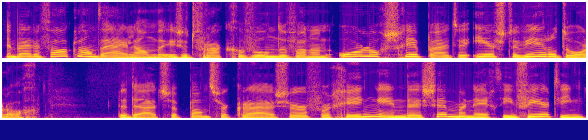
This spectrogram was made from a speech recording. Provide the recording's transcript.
En bij de Falklandeilanden is het wrak gevonden van een oorlogsschip uit de Eerste Wereldoorlog. De Duitse panzerkruiser verging in december 1914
